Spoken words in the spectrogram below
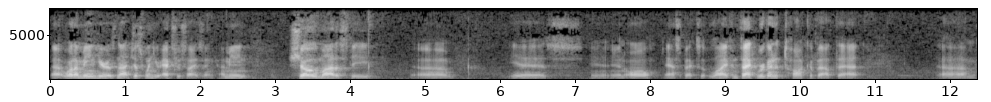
Uh, what I mean here is not just when you're exercising. I mean, show modesty uh, is in, in, all aspects of life. In fact, we're going to talk about that um,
